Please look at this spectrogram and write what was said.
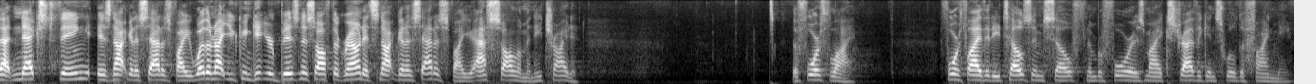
that next thing is not going to satisfy you. Whether or not you can get your business off the ground, it's not going to satisfy you. Ask Solomon, he tried it. The fourth lie. Fourth lie that he tells himself, number four, is my extravagance will define me.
